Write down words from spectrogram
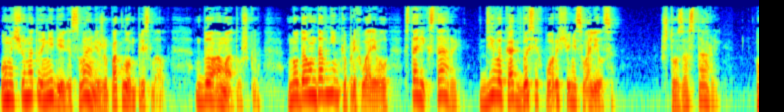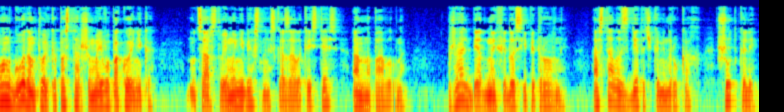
Он еще на той неделе с вами же поклон прислал. Да, матушка, ну да он давненько прихваривал. Старик старый, диво как до сих пор еще не свалился». «Что за старый? Он годом только постарше моего покойника». «Ну, царство ему небесное», — сказала, крестясь, Анна Павловна. «Жаль бедной Федосьи Петровны. Осталась с деточками на руках. Шутка ли?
